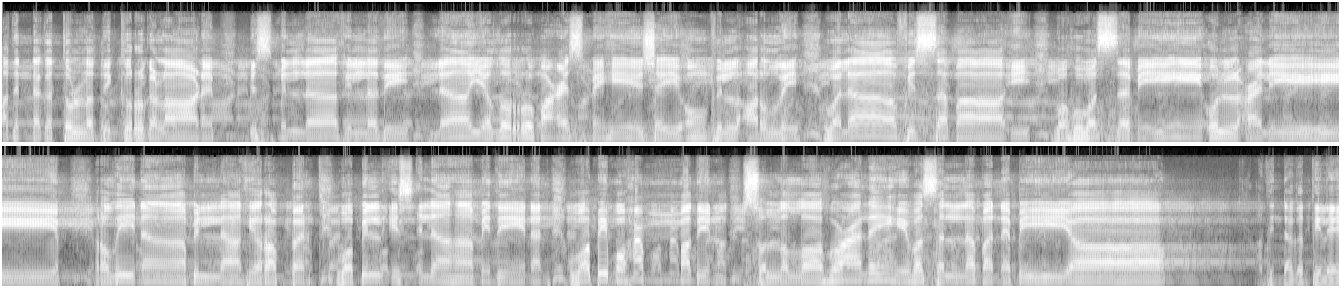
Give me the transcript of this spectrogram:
അതിന്റെ അകത്തുള്ള ദിക്കറുകളാണ് ബിസ്മില്ലാഹില്ലതി ലാ يضر مع اسمه شيء في الأرض ولا في السماء وهو السميع العليم. رضينا بالله ربا وبالإسلام دينا وبمحمد صلى الله عليه وسلم نبيا. അതിന്റെ അകത്തിലെ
